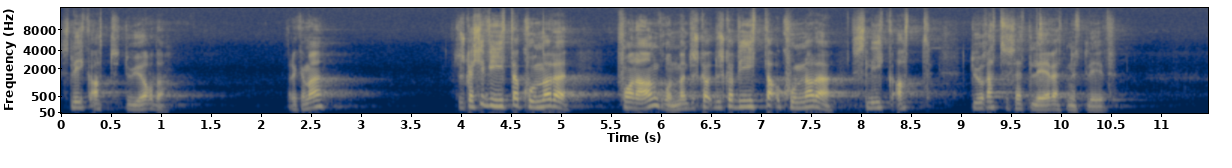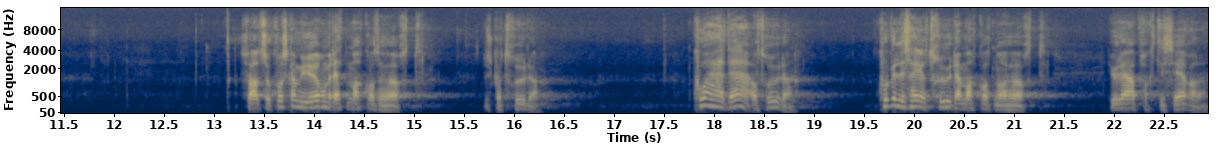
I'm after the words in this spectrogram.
slik at du gjør det. Er du ikke med? Du skal ikke vite og kunne det for en annen grunn, men du skal, du skal vite og kunne det slik at du rett og slett lever et nytt liv. Så altså, Hva skal vi gjøre med dette vi akkurat har hørt? Du skal tro det. Hva er det å tro det? Hva vil det si å tro det vi akkurat nå har hørt? Jo, det er å praktisere det.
